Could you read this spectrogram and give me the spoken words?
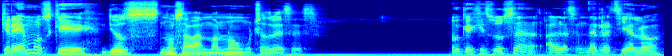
creemos que Dios nos abandonó muchas veces. O que Jesús al ascender al cielo,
